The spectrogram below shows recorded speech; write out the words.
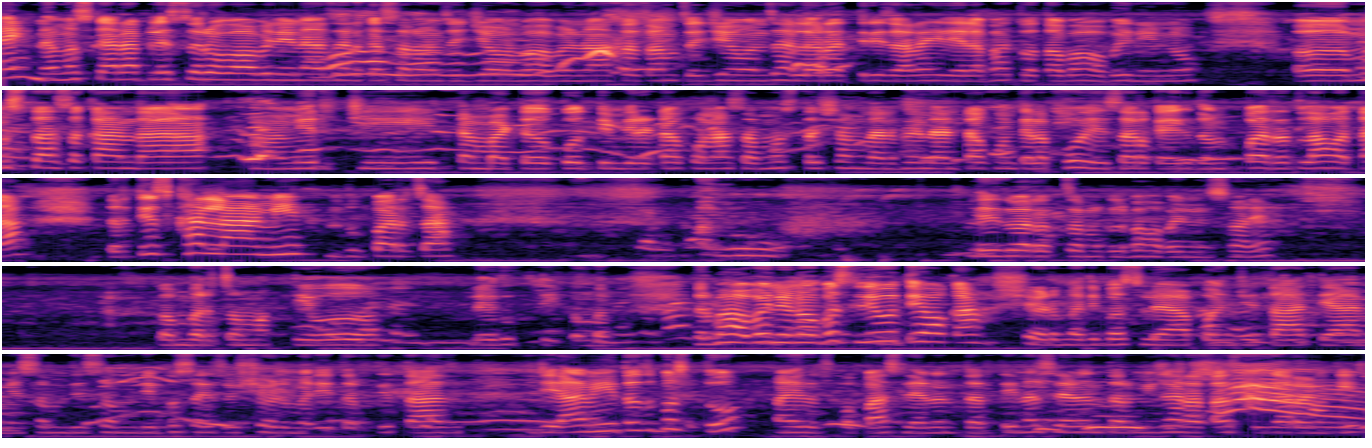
हाय नमस्कार आपल्या सर्व भाऊ बहिणींना झालं का सर्वांचं जेवण भाऊ बहिणी आताच आमचं जेवण झालं रात्रीचा राहिलेला भात होता भाऊ बहिणींनो मस्त असं कांदा मिरची टमाटर कोथिंबीर टाकून असा मस्त शेंगदाण फेंगदाणा टाकून त्याला पोहेसारखा एकदम परतला होता. तर तीच खाल्ला आम्ही दुपारचा. लई जोरात चमकलं भाऊ बहिणी सॉरी कंबर चमकते व लय दुखते कंबर. तर भाऊ बहिणीनं बसली होती हो का? शेडमध्ये बसलोय आपण जिथं आत्या आम्ही समधी समधी बसायचो शेडमध्ये. तर तिथं आज जे आम्ही इथंच बसतो माहिरूच पप्पा असल्यानंतर ते नसल्यानंतर मी घरात असते. कारण की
